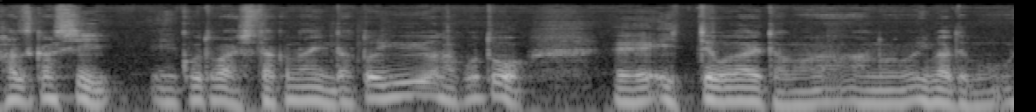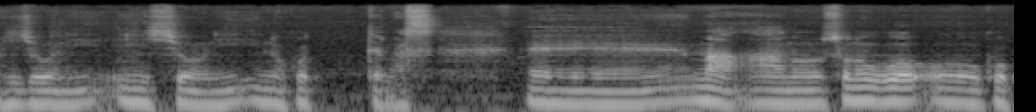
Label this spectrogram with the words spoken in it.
恥ずかしいことはしたくないんだというようなことを、え、言っておられたのはあの今でも非常に印象に残ってます。えー、まあ、あのその後国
